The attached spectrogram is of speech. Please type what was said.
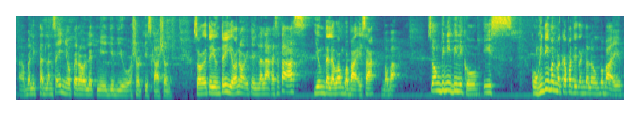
ah, baliktad lang sa inyo pero let me give you a short discussion. So ito yung trio, ano, ito yung lalaki sa taas, yung dalawang babae sa baba. So ang binibili ko is kung hindi man magkapatid ang dalawang babae,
